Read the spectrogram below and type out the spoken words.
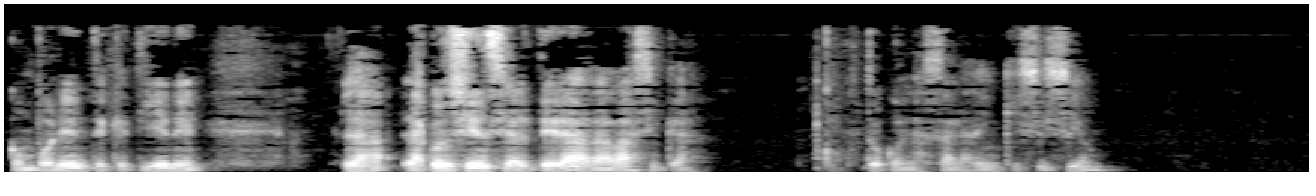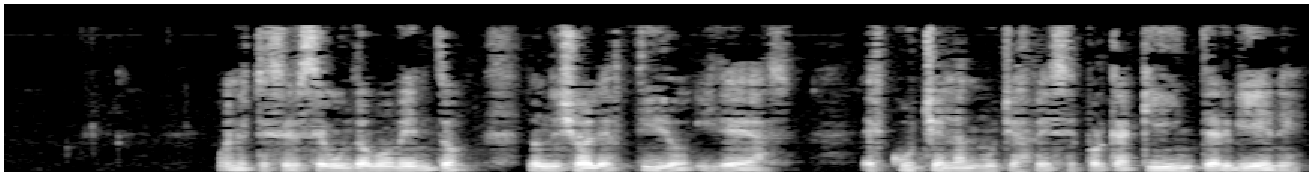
componente que tiene la, conciencia alterada básica, junto con la sala de Inquisición. Bueno, este es el segundo momento donde yo les tiro ideas. Escúchenlas muchas veces, porque aquí interviene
